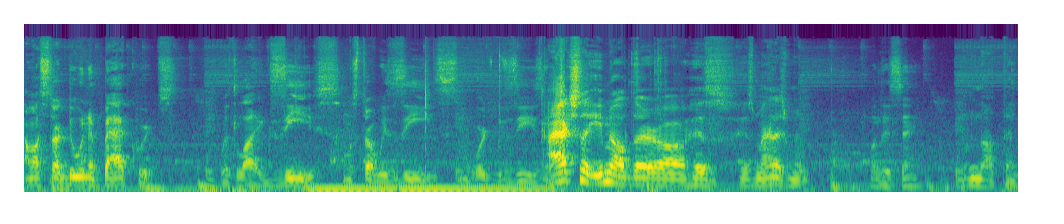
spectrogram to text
I'm gonna start doing it backwards with like Z's. I'm gonna start with Z's, words with Z's. I actually emailed their uh, his his management. What they say? Nothing.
